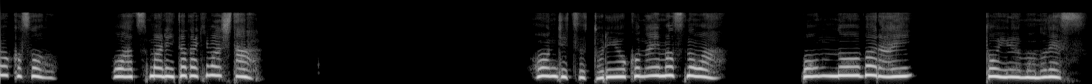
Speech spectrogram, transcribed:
ようこそ、お集まりいただきました。本日取り行いますのは、煩悩払いというものです。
